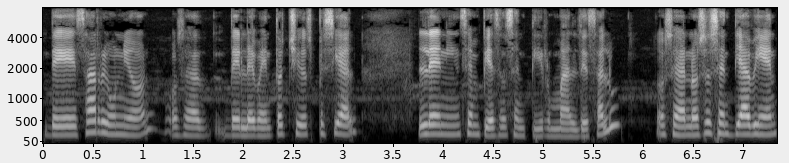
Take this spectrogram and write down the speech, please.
de esa reunión, o sea, del evento chido especial, Lenin se empieza a sentir mal de salud. O sea, no se sentía bien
